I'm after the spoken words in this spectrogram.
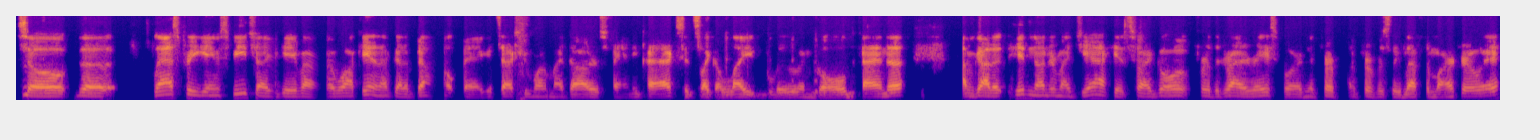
So the last pregame speech I gave, I, I, walk in and I've got a belt bag. It's actually one of my daughter's fanny packs. It's like a light blue and gold kind of. I've got it hidden under my jacket, so I go for the dry erase board, and I purposely left the marker away.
